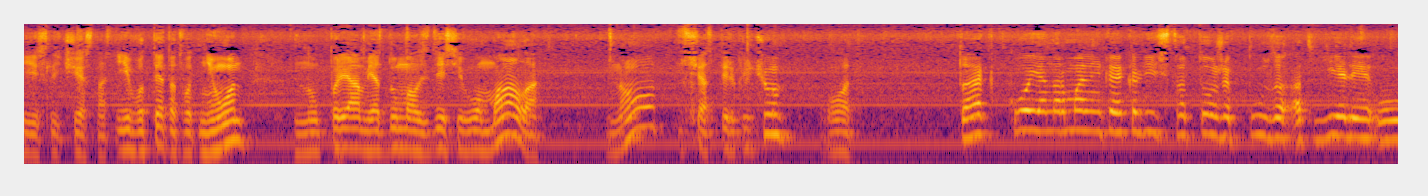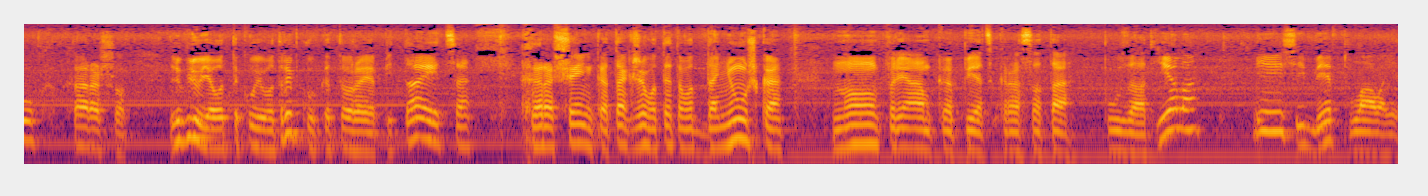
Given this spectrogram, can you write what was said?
если честно. И вот этот вот неон, ну прям я думал здесь его мало. Но сейчас переключу. Вот. Такое нормальненькое количество тоже пузо отъели. Ух, хорошо. Люблю я вот такую вот рыбку, которая питается хорошенько. Также вот эта вот Данюшка. Ну, прям капец, красота. Пузо отъела и себе плавает.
